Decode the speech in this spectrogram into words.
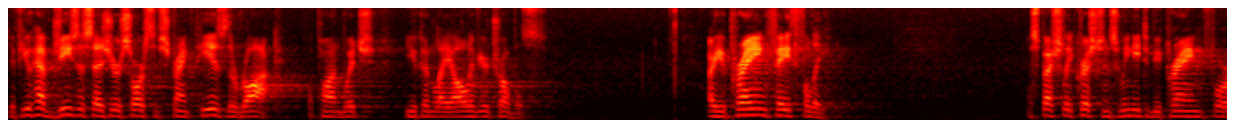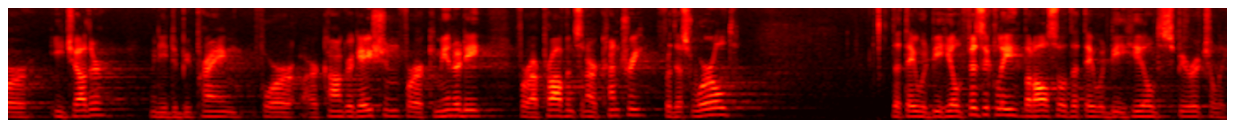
If you have Jesus as your source of strength, He is the rock upon which you can lay all of your troubles. Are you praying faithfully? Especially Christians, we need to be praying for each other. We need to be praying for our congregation, for our community, for our province and our country, for this world, that they would be healed physically, but also that they would be healed spiritually.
